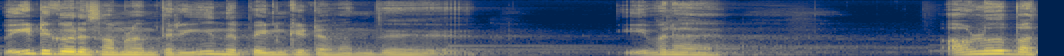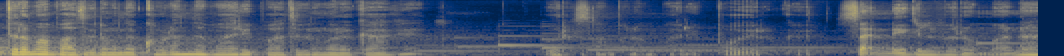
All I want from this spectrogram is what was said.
வீட்டுக்கு ஒரு சம்பளம் தெரியும் இந்த பெண்கிட்ட வந்து இவளை அவ்வளோ பத்திரமா பார்த்துக்கணும் அந்த குழந்தை மாதிரி பார்த்துக்கணுங்கிறதுக்காக ஒரு சம்பளம் மாதிரி போயிருக்கு. சண்டைகள் வருமானா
